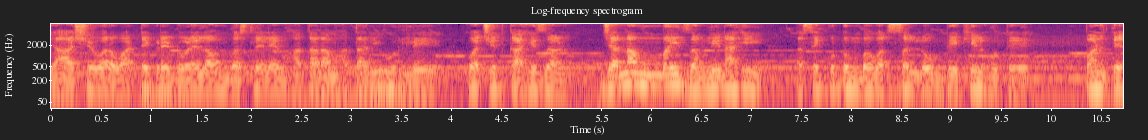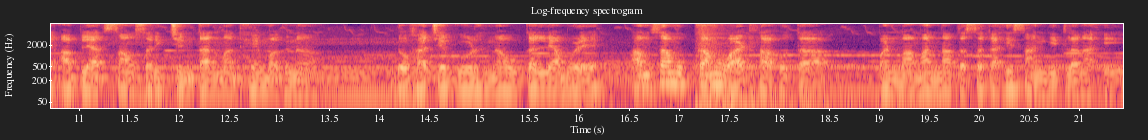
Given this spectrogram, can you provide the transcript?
या आशेवर वाटेकडे डोळे लावून बसलेले म्हातारा म्हातारी उरले. क्वचित काही जण ज्यांना मुंबई जमली नाही असे कुटुंब वत्सल लोक देखील होते. पण ते आपल्याच सांसारिक चिंतांमध्ये मग्न. डोहाचे गुढ न उकलल्यामुळे आमचा मुक्काम वाढला होता. पण मामांना तसं काही सांगितलं नाही.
